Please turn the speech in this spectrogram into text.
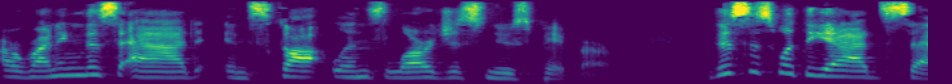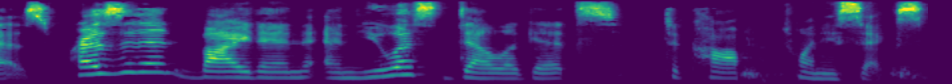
are running this ad in Scotland's largest newspaper. This is what the ad says. President Biden and US delegates to COP26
